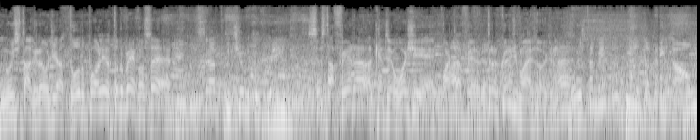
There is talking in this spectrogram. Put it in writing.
no Instagram o dia todo. Paulinho, tudo bem com você? Tudo certo contigo, tudo bem? Sexta-feira, quer dizer, hoje é quarta-feira, tranquilo demais hoje, né? Hoje tá bem tranquilo, tá bem calmo.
